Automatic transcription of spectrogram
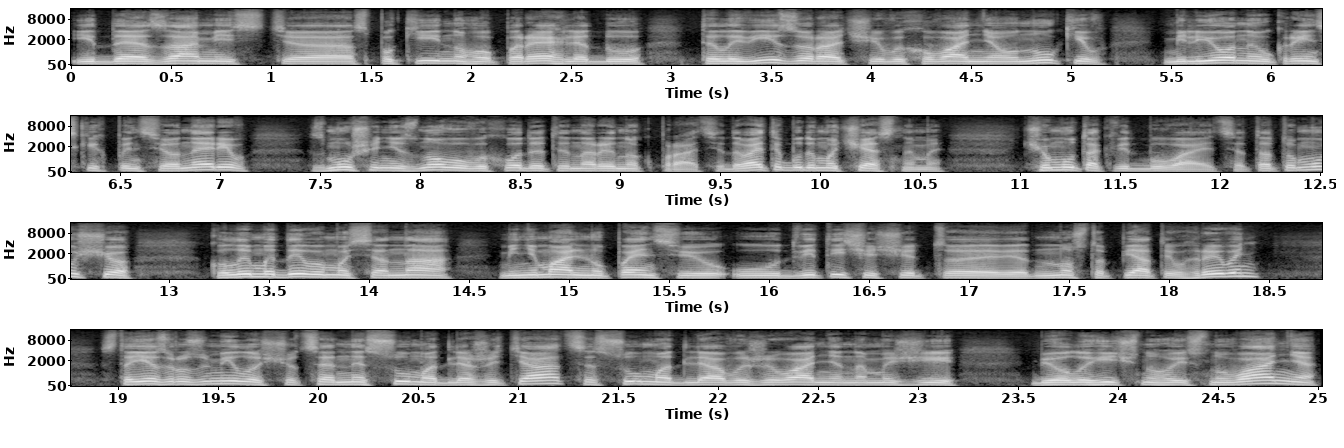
і де замість е, спокійного перегляду телевізора чи виховання онуків мільйони українських пенсіонерів змушені знову виходити на ринок праці. Давайте будемо чесними. Чому так відбувається? Та тому, що коли ми дивимося на мінімальну пенсію у 2095 гривень стає зрозуміло, що це не сума для життя, це сума для виживання на межі біологічного існування.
